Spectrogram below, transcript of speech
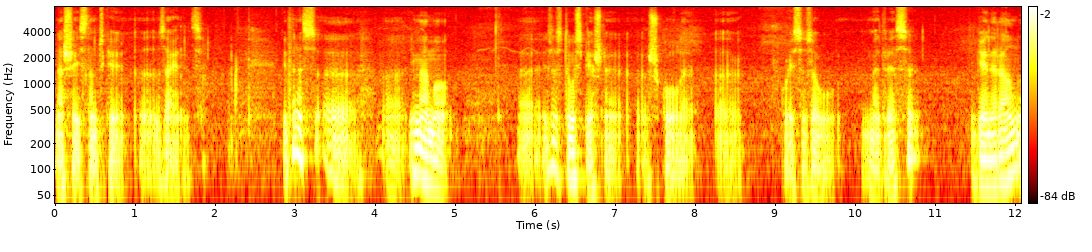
naše islamske e, zajednice. I danas e, e, imamo uh, uspješne škole koje se zovu medrese, generalno,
